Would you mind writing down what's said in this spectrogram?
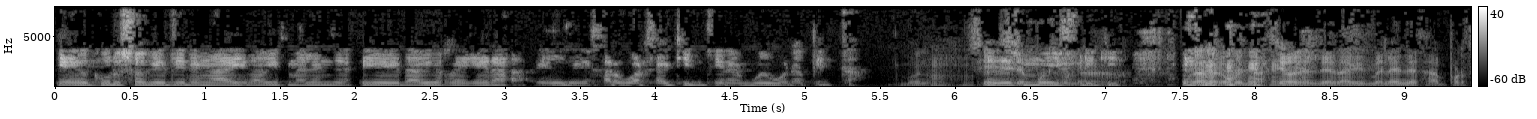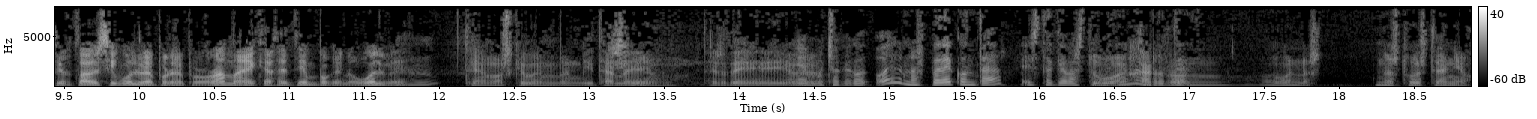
que el curso que tienen ahí David Meléndez y David Reguera, el de hardware hacking, tiene muy buena pinta. Bueno, sí, es muy una, friki. Una recomendación, el de David Meléndez. Ah, Por cierto, a ver si vuelve por el programa, ¿eh? que hace tiempo que no vuelve. Uh -huh. Tenemos que invitarle Sí. desde... Hay mucho que Oye, ¿nos puede contar esto que va a estar Estuvo en bueno, no estuvo este año,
